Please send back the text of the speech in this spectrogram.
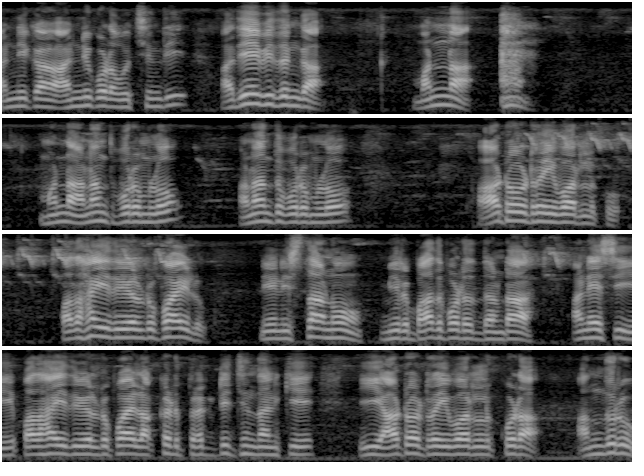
అన్ని కా- అన్నీ కూడా వచ్చింది. అదేవిధంగా మొన్న మొన్న అనంతపురంలో అనంతపురంలో ఆటో డ్రైవర్లకు పదహైదు వేల రూపాయలు నేను ఇస్తాను మీరు బాధపడొద్దంట అనేసి పదహైదు వేల రూపాయలు అక్కడ ప్రకటించిన దానికి ఈ ఆటో డ్రైవర్లకు కూడా అందరూ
